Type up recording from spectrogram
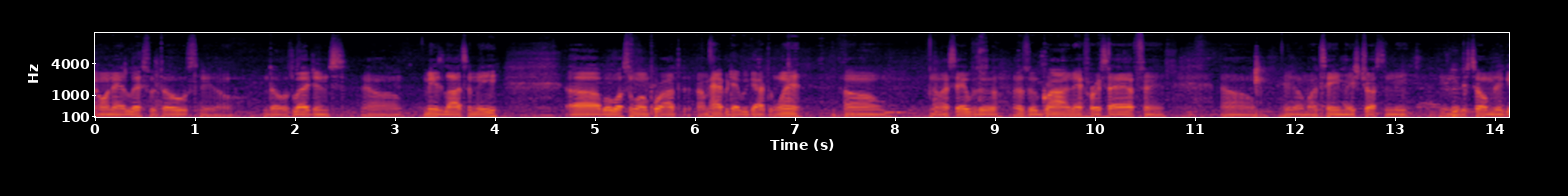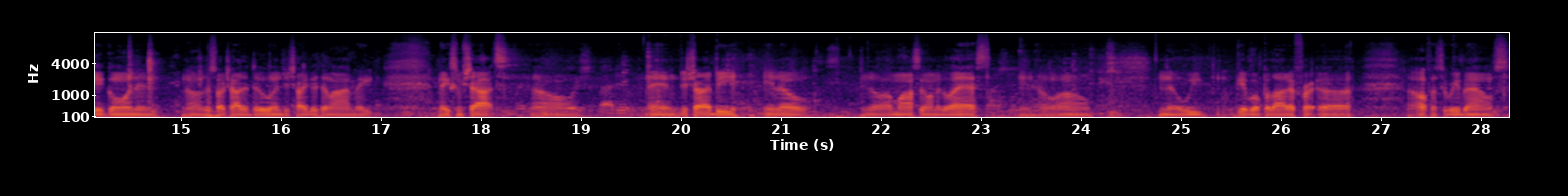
on that list with those, you know, those legends um, means a lot to me. Uh, but what's more important, I'm happy that we got the win. Um, you know, like I said it was a it was a grind in that first half, and um, you know my teammates trusted me. You know, just told me to get going, and you know, that's what I try to do, and just try to get to the line, make make some shots, um, and just try to be, you know, you know, a monster on the glass. You know, um, you know, we give up a lot of uh, offensive rebounds,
